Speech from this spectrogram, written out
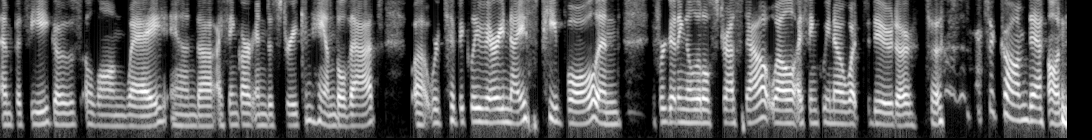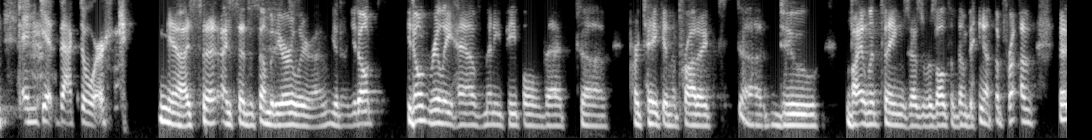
empathy goes a long way. And uh, I think our industry can handle that. Uh, we're typically very nice people. And if we're getting a little stressed out, well, I think we know what to do to, to, to calm down and get back to work. Yeah, I said I said to somebody earlier, you know, you don't you don't really have many people that uh, partake in the product uh, do violent things as a result of them being on the pro- uh,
